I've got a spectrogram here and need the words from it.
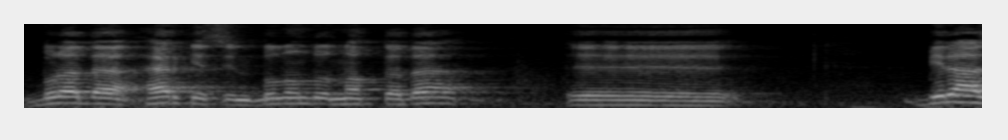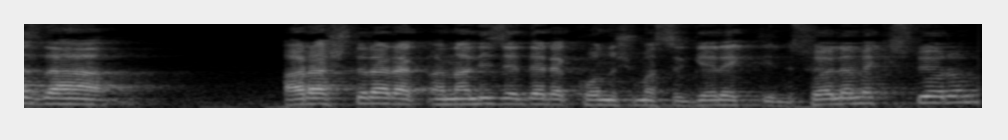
Burada herkesin bulunduğu noktada e, biraz daha araştırarak, analiz ederek konuşması gerektiğini söylemek istiyorum.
